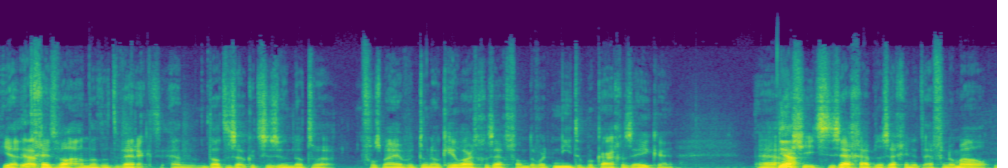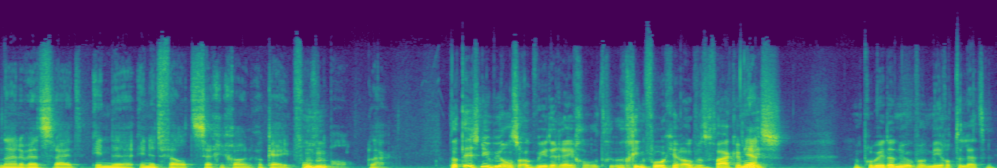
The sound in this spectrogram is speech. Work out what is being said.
ja, het Ja. geeft wel aan dat het werkt. En dat is ook het seizoen dat we... Volgens mij hebben we toen ook heel hard gezegd van... er wordt niet op elkaar gezeken. Eh, Ja. Als je iets te zeggen hebt, dan zeg je het even normaal. Na de wedstrijd, in, de, in het veld, zeg je gewoon... oké, volgende Mhm. bal, klaar. Dat is nu bij ons ook weer de regel. Het ging vorig jaar ook wat vaker Ja. mis. We proberen daar nu ook wat meer op te letten.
